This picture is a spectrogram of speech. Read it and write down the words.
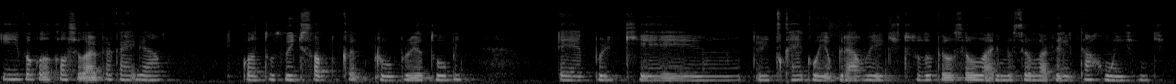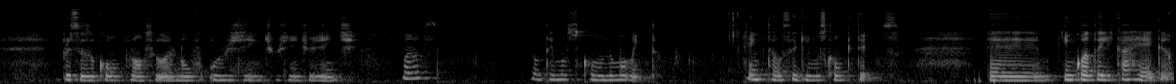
e vou colocar o celular para carregar enquanto os vídeos sobem pro, pro YouTube. É porque ele descarregou e eu gravo e edito tudo pelo celular e meu celular dele tá ruim, gente. Eu preciso comprar um celular novo urgente, urgente, urgente. Mas não temos como no momento. Então seguimos com o que temos. É, enquanto ele carrega,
